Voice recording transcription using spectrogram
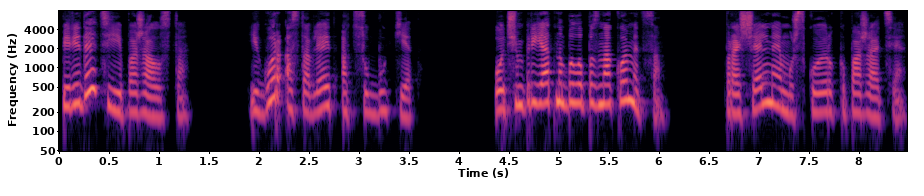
Передайте ей, пожалуйста. Егор оставляет отцу букет. Очень приятно было познакомиться. Прощальное мужское рукопожатие.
